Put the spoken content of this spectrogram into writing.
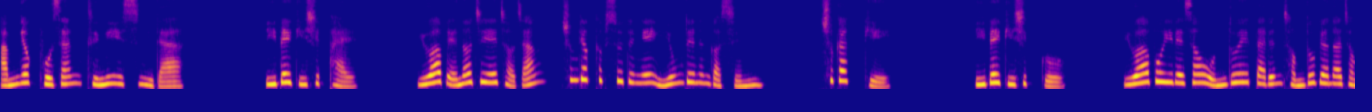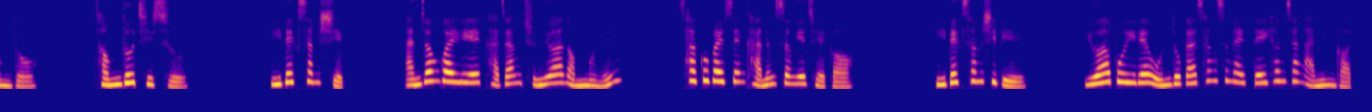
압력 보상 등이 있습니다. 228. 유압 에너지의 저장, 충격 흡수 등에 이용되는 것은 추각기. 229. 유압 오일에서 온도에 따른 점도 변화 정도, 점도 지수. 230. 안전관리의 가장 중요한 업무는 사고 발생 가능성의 제거. 231. 유압 오일의 온도가 상승할 때 현상 아닌 것.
